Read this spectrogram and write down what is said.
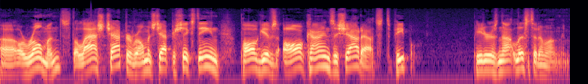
uh, Romans, the last chapter of Romans, chapter 16, Paul gives all kinds of shout outs to people. Peter is not listed among them.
